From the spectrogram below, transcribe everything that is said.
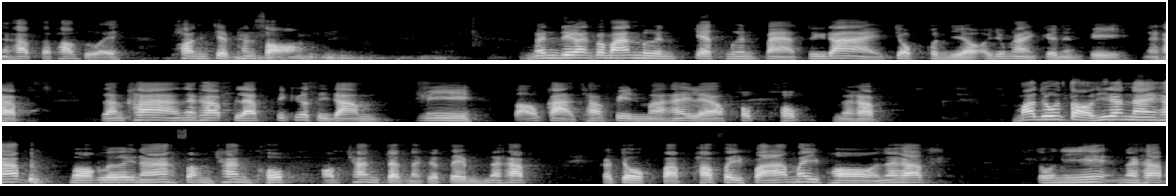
นะครับ สภาพสวยผ่อน7,200เงินเดือนประมาณหมื่นเจ็ดหมื่นแปดซื้อได้ จบคนเดียวอายุงานเกินหนึ่งปีนะครับหลังคานะครับแรปสติ๊กเกอร์สีดำมีเสาอากาศชักฟินมาให้แล้วครบครบๆนะครับ มาดูต่อที่ด้านในครับ บอกเลยนะ ฟังก์ชันครบ ออปชันจัดหนักจัดเต็มนะครับ กระจกปรับพับไฟฟ้าไม่พอนะครับ ตัวนี้นะครับ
